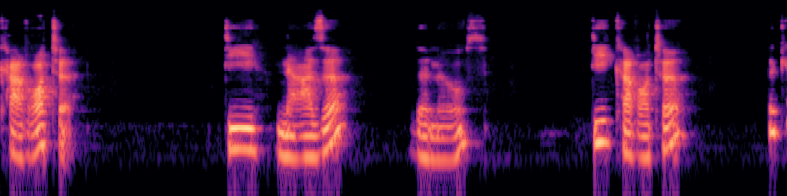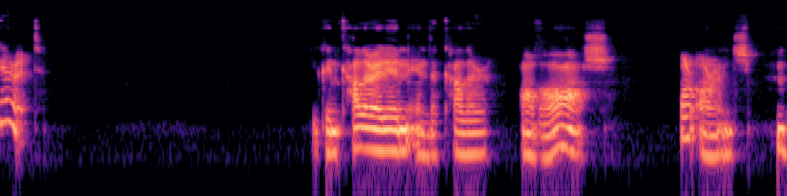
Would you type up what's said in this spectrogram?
Karotte. Die Nase, the nose. Die Karotte, the carrot. You can color it in in the color orange or orange.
